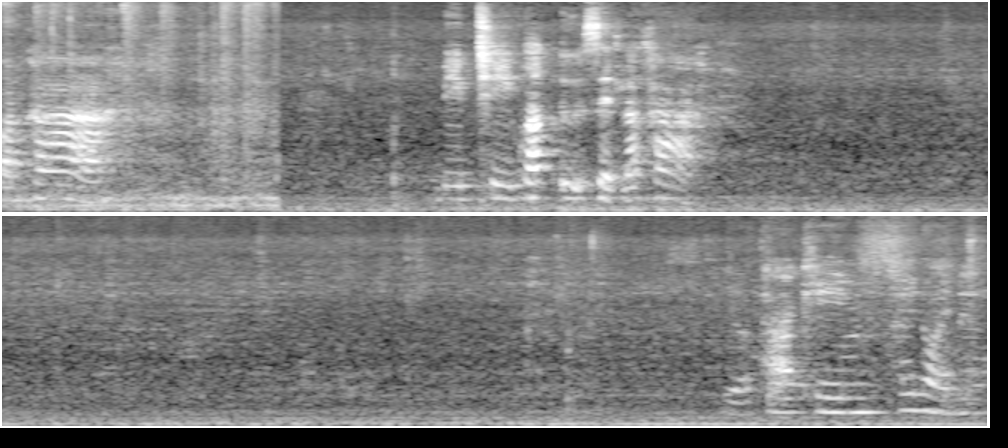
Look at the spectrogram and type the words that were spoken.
ก่อนค่ะ บีบชีควักอึเสร็จแล้วค่ะ เดี๋ยวทาครีมให้หน่อยนึง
